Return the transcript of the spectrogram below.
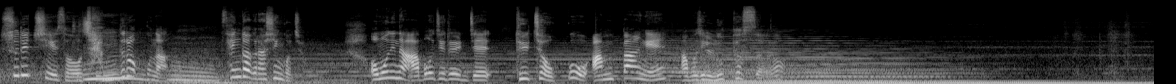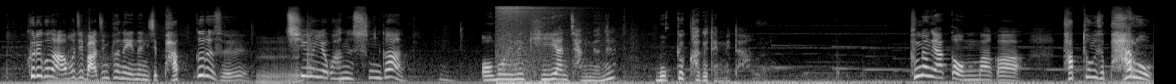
술이 취해서 잠들었구나 음. 생각을 하신 거죠. 어머니는 아버지를 이제 들쳐업고 안방에 아버지를 눕혔어요. 그리고는 아버지 맞은편에 있는 이제 밥그릇을 음. 치우려고 하는 순간 어머니는 기이한 장면을 목격하게 됩니다. 분명히 아까 엄마가 밥통에서 바로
